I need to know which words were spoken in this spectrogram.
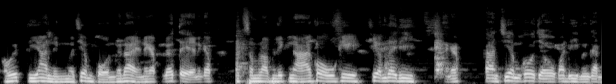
เอาเอฟตีหนึ่งมาเชื่อมก่อนก็ได้นะครับ แล้วแต่นะครับสำหรับเหล็กหนาก็โอเค เชื่อมได้ดีนะครับการเชื่อมก็จะออกมาดีเหมือนกัน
